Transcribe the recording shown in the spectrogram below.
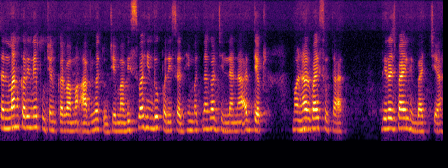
સન્માન કરીને પૂજન કરવામાં આવ્યું હતું, જેમાં વિશ્વ હિન્દુ પરિષદ હિંમતનગર જિલ્લાના અધ્યક્ષ મનહરભાઈ સુતાર, ધીરજભાઈ લિંબાચિયા,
